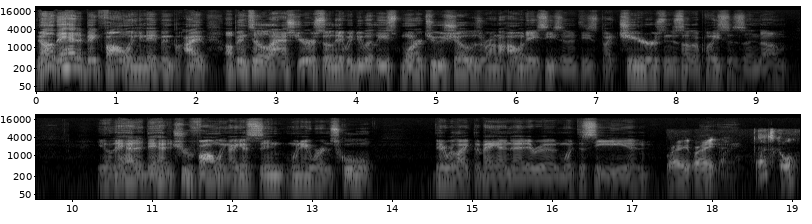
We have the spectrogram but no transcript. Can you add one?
No, they had a big following, and they've been. I up until last year or so, they would do at least one or two shows around the holiday season at these like Cheers and just other places, and um, you know they had a, they had a true following. I guess in when they were in school, they were like the band that everyone went to see, and Right, right. Well, that's cool.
